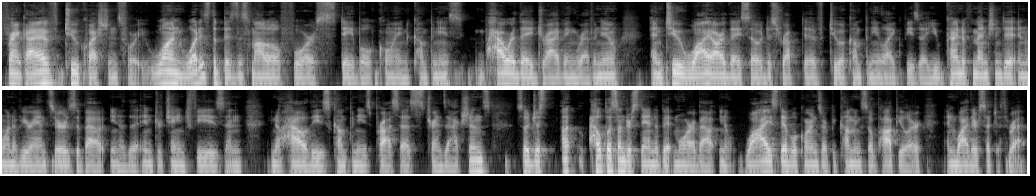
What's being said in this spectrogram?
Frank, I have two questions for you. One, what is the business model for stablecoin companies? How are they driving revenue? And two, why are they so disruptive to a company like Visa? You kind of mentioned it in one of your answers about, you know, the interchange fees and, you know, how these companies process transactions. So just uh, help us understand a bit more about, you know, why stablecoins are becoming so popular and why they're such a threat.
